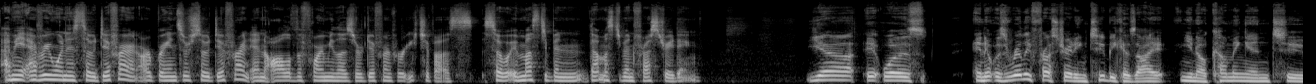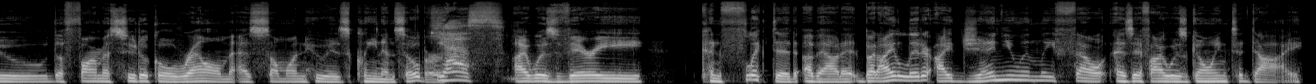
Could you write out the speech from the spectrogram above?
I mean, everyone is so different. Our brains are so different, and all of the formulas are different for each of us. So it must have been that must have been frustrating. Yeah, it was and it was really frustrating too because I, you know, coming into the pharmaceutical realm as someone who is clean and sober. Yes. I was very conflicted about it, but I liter- I genuinely felt as if I was going to die.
